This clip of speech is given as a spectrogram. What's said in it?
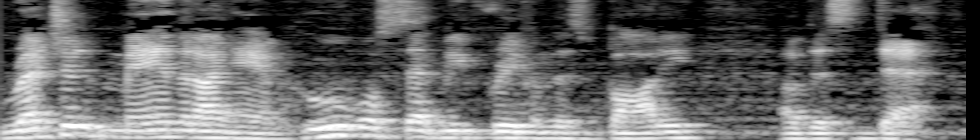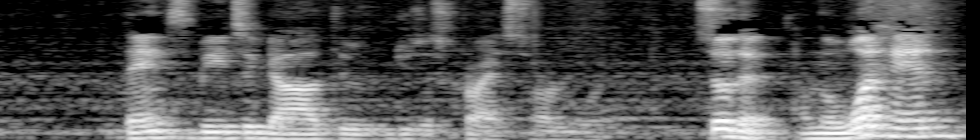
Wretched man that I am, who will set me free from this body of this death? Thanks be to God through Jesus Christ our Lord. So that, on the one hand,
